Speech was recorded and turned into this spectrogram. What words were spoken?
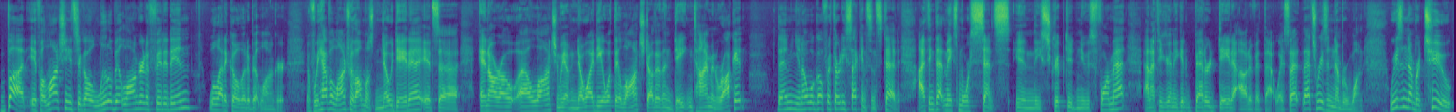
But if a launch needs to go a little bit longer to fit it in, we'll let it go a little bit longer. If we have a launch with almost no data, it's a NROL launch and we have no idea what they launched other than date and time and rocket, then you know we'll go for 30 seconds instead. I think that makes more sense in the scripted news format, and I think you're going to get better data out of it that way. So that, that's reason number one. Reason number two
